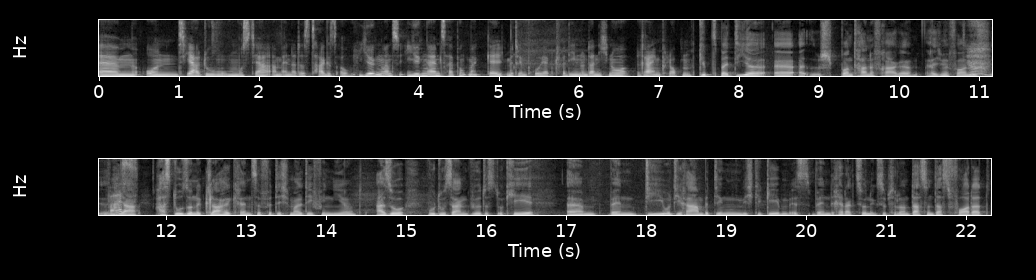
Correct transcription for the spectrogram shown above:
Ähm, und ja, du musst ja am Ende des Tages auch irgendwann zu irgendeinem Zeitpunkt mal Geld mit dem Projekt verdienen und dann nicht nur reinkloppen. Gibt es bei dir, äh, also spontane Frage, habe ich mir vorhin nicht. Was? Ja, hast du so eine klare Grenze für dich mal definiert? Also, wo du sagen würdest, okay, ähm, wenn die und die Rahmenbedingungen nicht gegeben ist, wenn Redaktion XY das und das fordert,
